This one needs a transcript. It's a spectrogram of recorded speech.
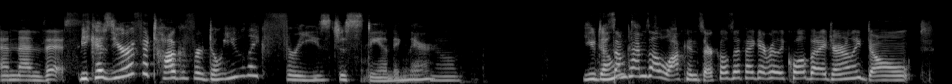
And then this. Because you're a photographer, don't you like freeze just standing there? no. You don't? Sometimes I'll walk in circles if I get really cold, but I generally don't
